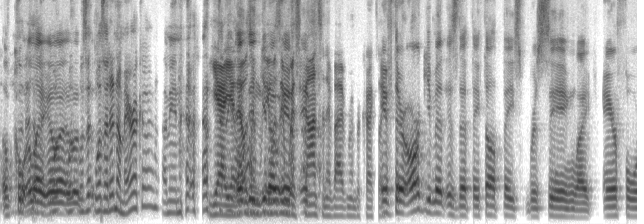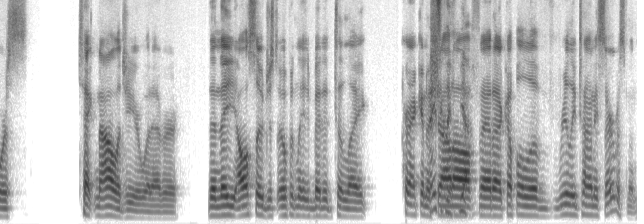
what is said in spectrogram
Of course, was it, like wa- uh, was it was it in America? I mean, Yeah, yeah, that was in, you it was in if- Wisconsin, if, I remember correctly. if their argument is that they thought they were seeing like Air Force technology or whatever, then they also just openly admitted to like cracking a Basically, shot yeah. off at a couple of really tiny servicemen.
